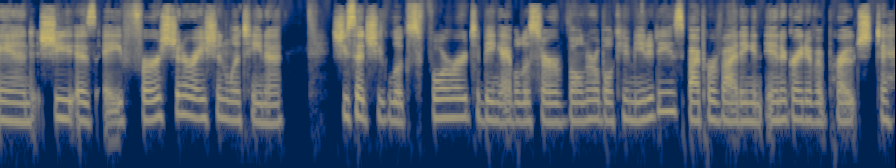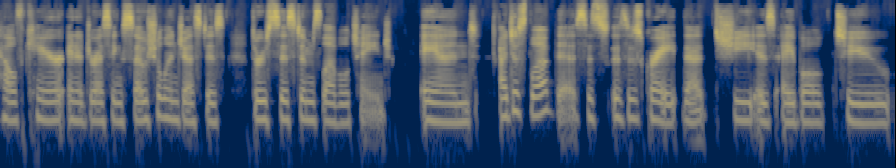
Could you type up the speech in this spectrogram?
And she is a first generation Latina. She said she looks forward to being able to serve vulnerable communities by providing an integrative approach to healthcare and addressing social injustice through systems level change. And I just love this. This is great that she is able to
